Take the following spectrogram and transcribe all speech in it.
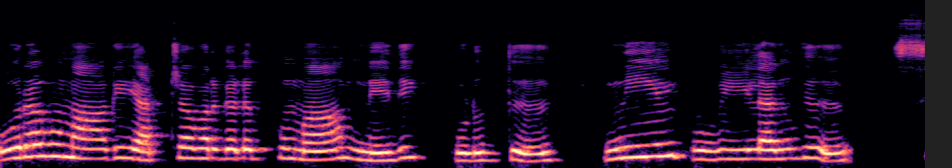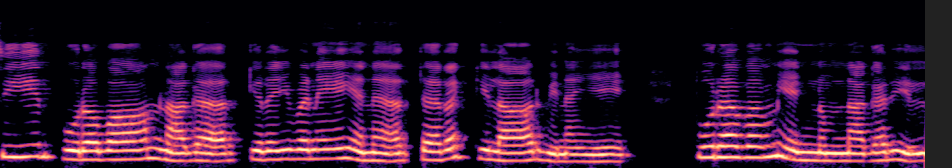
உறவுமாகி அற்றவர்களுக்குமாம் நெதி கொடுத்து நீள் புவியிலங்கு சீர்புறவாம் நகர் கிறைவனே என தெரக்கிலார் வினையே. புறவம் என்னும் நகரில்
